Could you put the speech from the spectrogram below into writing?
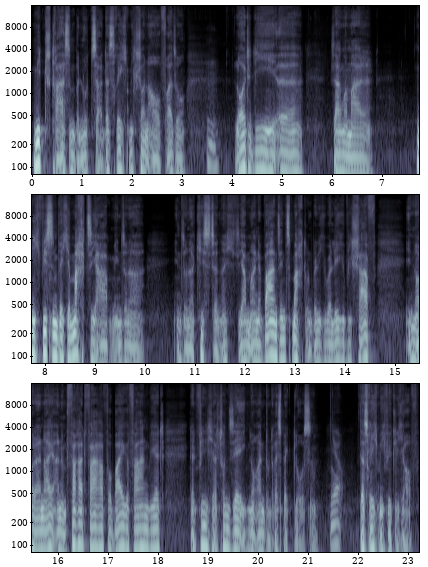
Mitstraßenbenutzer, das regt mich schon auf. Also hm. Leute, die, äh, sagen wir mal, nicht wissen, welche Macht sie haben in so einer in so einer Kiste. Nicht? Sie haben eine Wahnsinnsmacht und wenn ich überlege, wie scharf in Norderney an einem Fahrradfahrer vorbeigefahren wird, dann finde ich das schon sehr ignorant und respektlos. Ne? Ja. Das regt mich wirklich auf.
